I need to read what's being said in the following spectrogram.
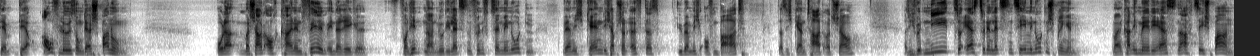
der, der Auflösung der Spannung. Oder man schaut auch keinen Film in der Regel von hinten an, nur die letzten 15 Minuten. Wer mich kennt, ich habe schon öfters über mich offenbart, dass ich gern Tatort schaue. Also ich würde nie zuerst zu den letzten 10 Minuten springen, weil dann kann ich mir die ersten 80 sparen.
